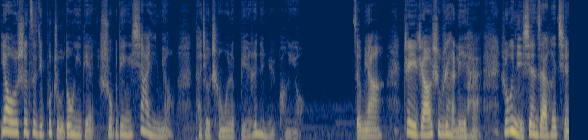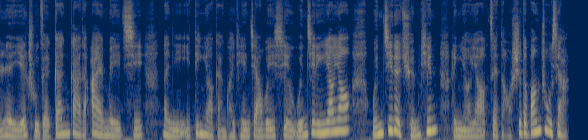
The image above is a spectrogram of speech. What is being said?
要是自己不主动一点，说不定下一秒他就成为了别人的女朋友。怎么样，这一招是不是很厉害？如果你现在和前任也处在尴尬的暧昧期，那你一定要赶快添加微信文姬零幺幺，文姬的全拼零幺幺，在导师的帮助下，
